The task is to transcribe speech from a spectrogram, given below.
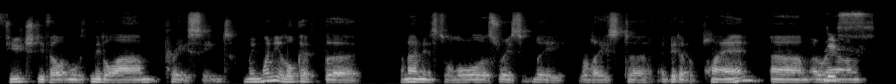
future development with Middle Arm precinct. I mean, when you look at the I know Minister Lawler recently released a, a, bit of a plan um, around yes.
